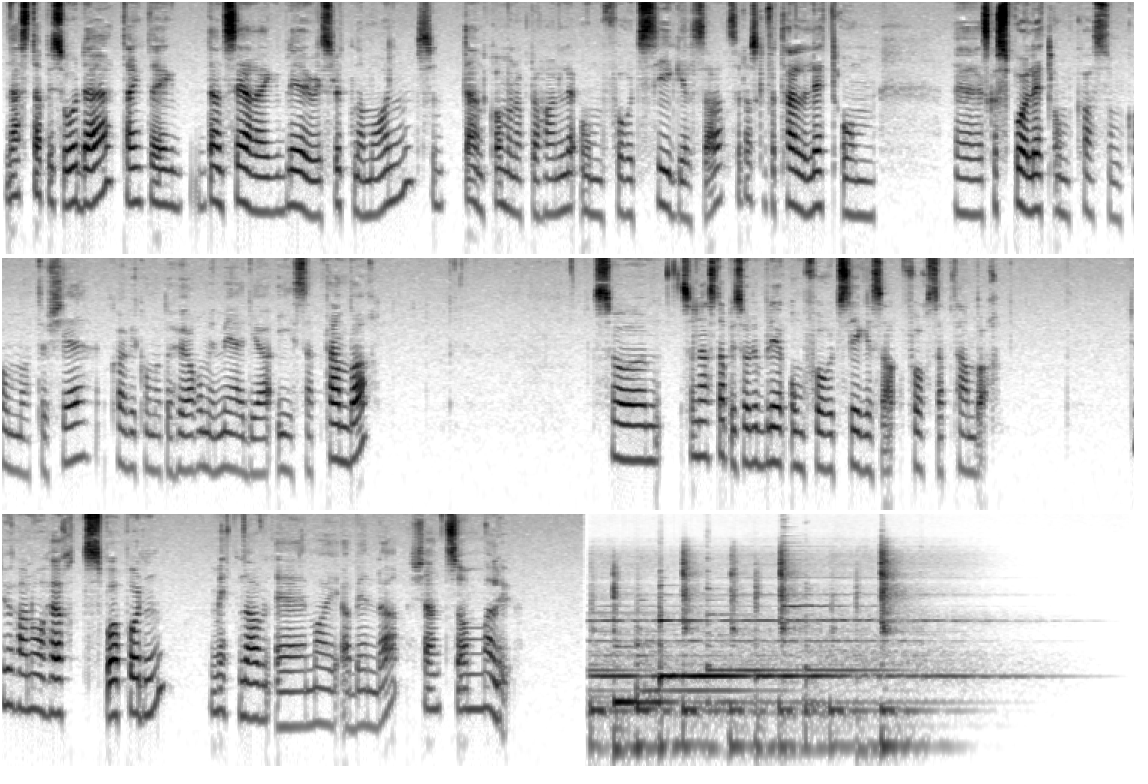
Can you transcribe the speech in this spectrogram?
Neste episode tenkte jeg, den ser jeg blir jo i slutten av måneden. Så den kommer nok til å handle om forutsigelser. Så da skal jeg fortelle litt om eh, Jeg skal spå litt om hva som kommer til å skje. Hva vi kommer til å høre om i media i september. Så, så neste episode blir om forutsigelser for september. Du har nå hørt Spåpodden. Mitt navn er Mai Abinda, kjent som Malu.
